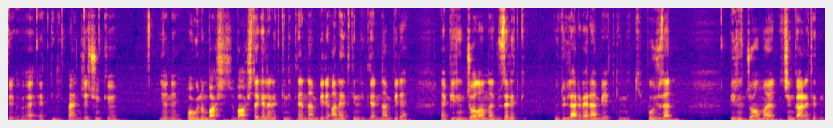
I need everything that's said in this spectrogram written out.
bir etkinlik bence çünkü yani oyunun baş, başta gelen etkinliklerinden biri, ana etkinliklerinden biri. ve birinci olana güzel etki- ödüller veren bir etkinlik. Bu yüzden birinci olmaya için gayret edin.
